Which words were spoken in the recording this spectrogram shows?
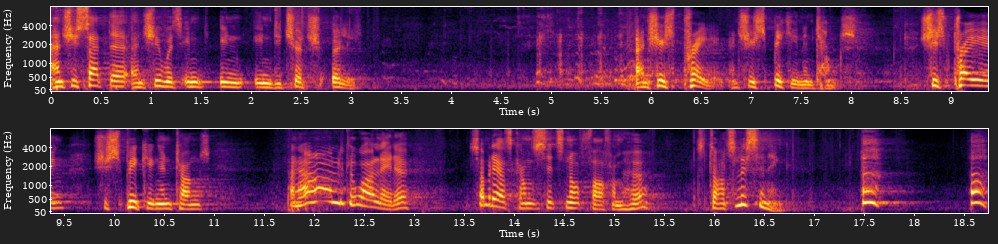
And she sat there and she was in, in, in the church early. And she's praying and she's speaking in tongues. She's praying, she's speaking in tongues. And ah, a little while later, somebody else comes, sits not far from her, starts listening. Huh? Huh?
